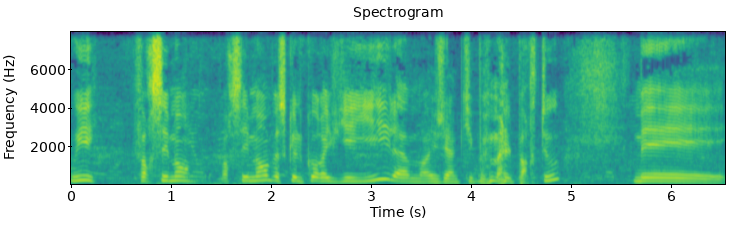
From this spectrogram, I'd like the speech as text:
oui, forcément, forcément, parce que le corps est vieilli. Là, moi, j'ai un petit peu mal partout, mais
